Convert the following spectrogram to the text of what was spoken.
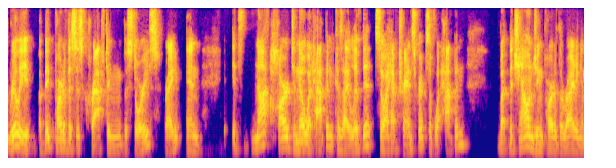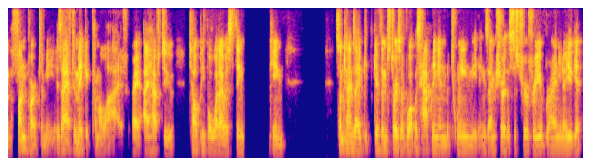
really, a big part of this is crafting the stories, right? And it's not hard to know what happened because I lived it. So I have transcripts of what happened. But the challenging part of the writing and the fun part to me is I have to make it come alive, right? I have to tell people what I was thinking. Sometimes I give them stories of what was happening in between meetings. I'm sure this is true for you, Brian. You know, you get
